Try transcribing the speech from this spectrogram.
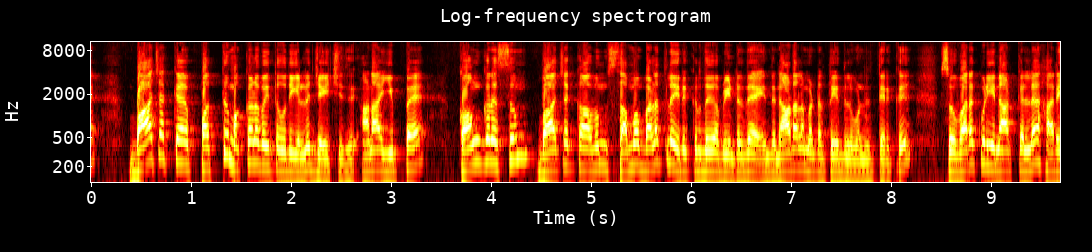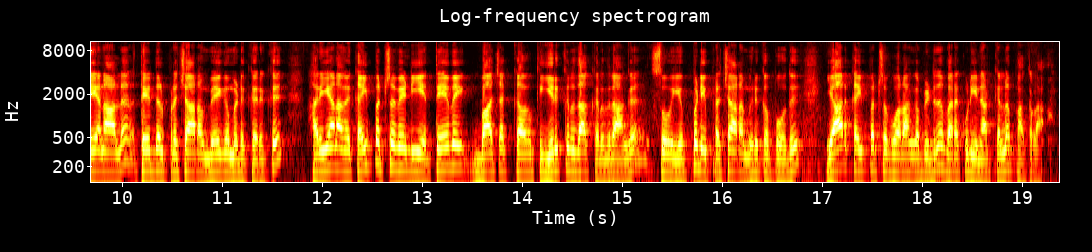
பாஜக பத்து மக்களவை தொகுதிகளில் ஜெயிச்சுது. ஆனால் இப்போ காங்கிரஸும் பாஜகவும் சம பலத்தில் இருக்கிறது அப்படின்றத இந்த நாடாளுமன்ற தேர்தல் உணர்த்திருக்கு. ஸோ வரக்கூடிய நாட்களில் ஹரியானாவில் தேர்தல் பிரச்சாரம் வேகம் எடுக்க இருக்கு. ஹரியானாவை கைப்பற்ற வேண்டிய தேவை பாஜகவுக்கு இருக்கிறதா கருதுறாங்க. ஸோ எப்படி பிரச்சாரம் இருக்க போது யார் கைப்பற்ற போகிறாங்க அப்படின்றத வரக்கூடிய நாட்களில் பார்க்கலாம்.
